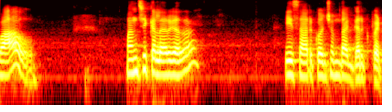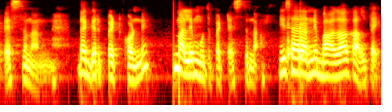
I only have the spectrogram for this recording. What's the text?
వావ్. మంచి కలర్ కదా? ఈసారి కొంచెం దగ్గరకు పెట్టేస్తున్నాను. దగ్గరకు పెట్టుకోండి. మళ్ళీ మూత పెట్టేస్తున్నా. ఈసారి అన్నీ బాగా కాలుతాయి.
